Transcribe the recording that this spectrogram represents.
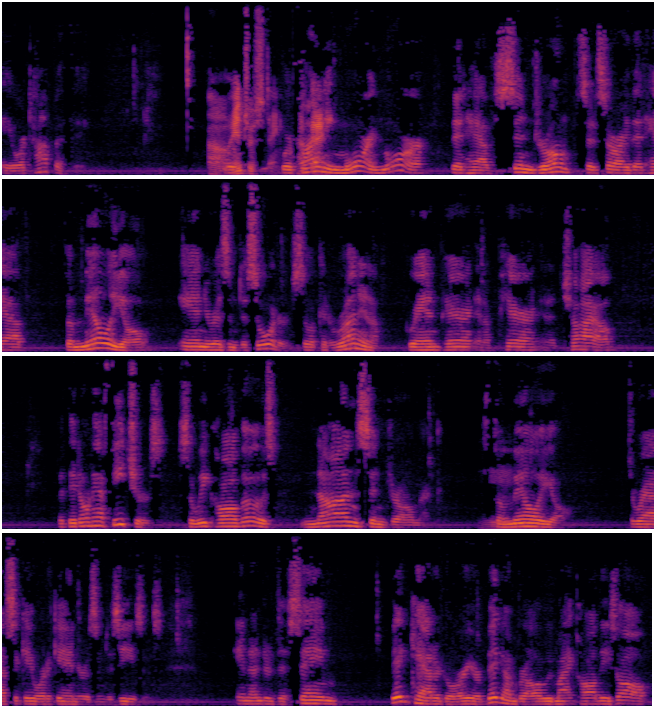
aortopathy. Oh, We're- interesting. We're Okay. finding more and more that have syndrome, so sorry, that have familial aneurysm disorders. So it can run in a grandparent and a parent and a child, but they don't have features. So we call those non-syndromic, Mhm. familial thoracic aortic aneurysm diseases. And under the same big category or big umbrella, we might call these all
